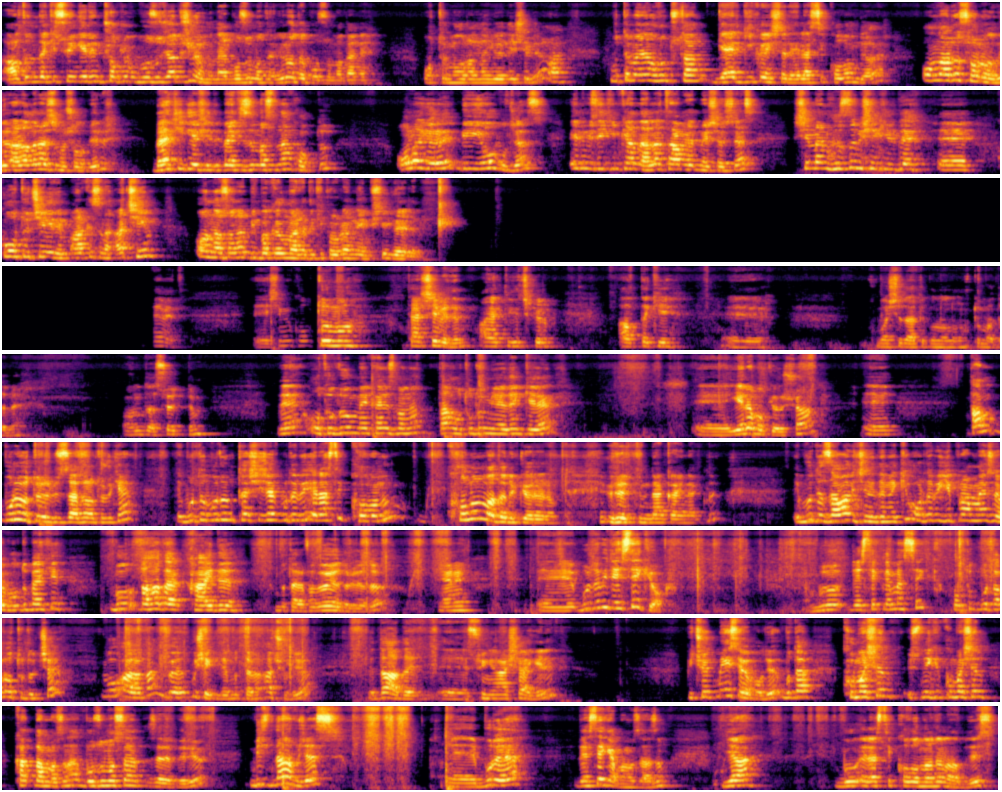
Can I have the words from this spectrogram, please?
altındaki süngerin çok çok bozulacağını düşünmüyorum. Bunlar bozulmadığına göre o da bozulmadı. Hani oturma oranına göre değişebilir ama muhtemelen onu tutan gergi kayışları, elastik kolon diyorlar. Onlarda sorun olabilir. Araları açılmış olabilir. Belki gevşedi, belki zımbasından koptu. Ona göre bir yol bulacağız. Elimizdeki imkanlarla tamir etmeye çalışacağız. Şimdi ben hızlı bir şekilde e, koltuğu çevireyim, arkasını açayım. Ondan sonra bir bakalım arkadaki program neymiş diye görelim. Evet. E, şimdi koltuğumu ters çevirdim. Ayakkabıyı çıkarıp alttaki e, kumaşı da artık onun unuttum adını. Onu da söktüm. Ve oturduğum mekanizmanın tam oturduğum yere denk gelen e, yere bakıyoruz şu an. E, tam buraya oturuyoruz biz zaten otururken. E, burada bunun taşıyacak burada bir elastik kolonun konulmadığını görüyorum üretimden kaynaklı. E, bu da zaman içinde demek ki orada bir yıpranmaya sebep oldu. Belki bu daha da kaydı bu tarafa böyle duruyordu. Yani e, burada bir destek yok. Bunu desteklemezsek koltuk buradan oturdukça bu aradan böyle bu şekilde muhtemelen açılıyor. Ve daha da e, sünger aşağı gelip bir çökmeye sebep oluyor. Bu da kumaşın, üstündeki kumaşın katlanmasına, bozulmasına sebep veriyor. Biz ne yapacağız? E, buraya destek yapmamız lazım. Ya bu elastik kolonlardan alabiliriz.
